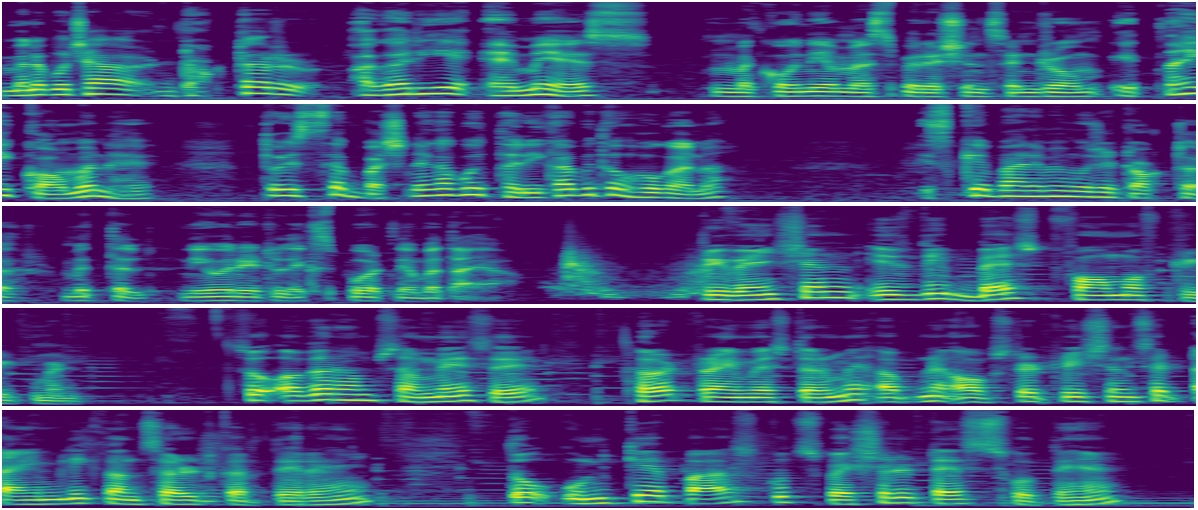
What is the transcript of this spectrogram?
मैंने पूछा डॉक्टर अगर ये M S meconium aspiration syndrome इतना ही कॉमन है तो इससे बचने का कोई तरीका भी तो होगा ना? इसके बारे में मुझे डॉक्टर मित्तल नियोनेटल एक्सपर्ट ने बताया। Prevention is the best form of treatment so अगर हम समय से थर्ड ट्राइमेस्टर में अपने ऑब्स्टेट्रिशियन से टाइमली कंसल्ट करते रहें तो उनके पास कुछ स्पेशल टेस्ट होते हैं,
